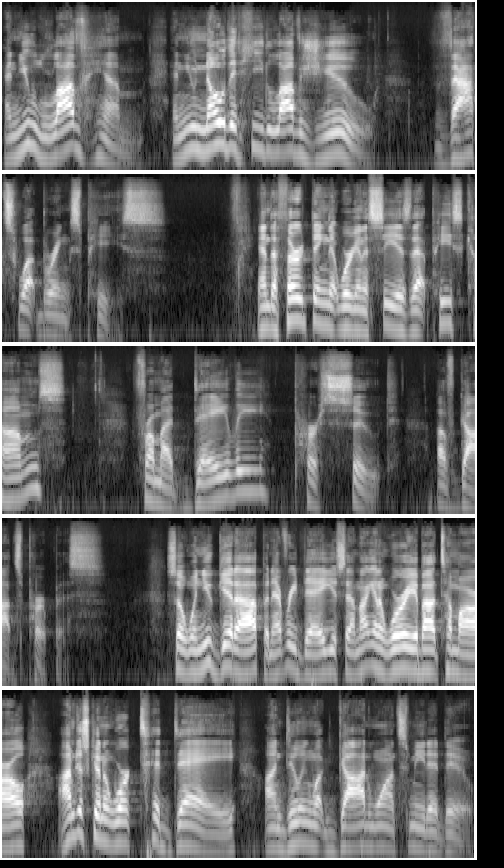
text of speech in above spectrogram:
and you love Him, and you know that He loves you, that's what brings peace. And the third thing that we're going to see is that peace comes from a daily pursuit of God's purpose. So when you get up and every day you say, I'm not going to worry about tomorrow, I'm just going to work today on doing what God wants me to do.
